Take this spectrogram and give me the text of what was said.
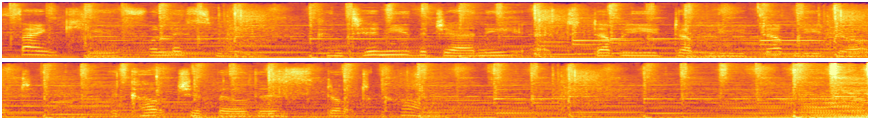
Thank you for listening. Continue the journey at www.theculturebuilders.com.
